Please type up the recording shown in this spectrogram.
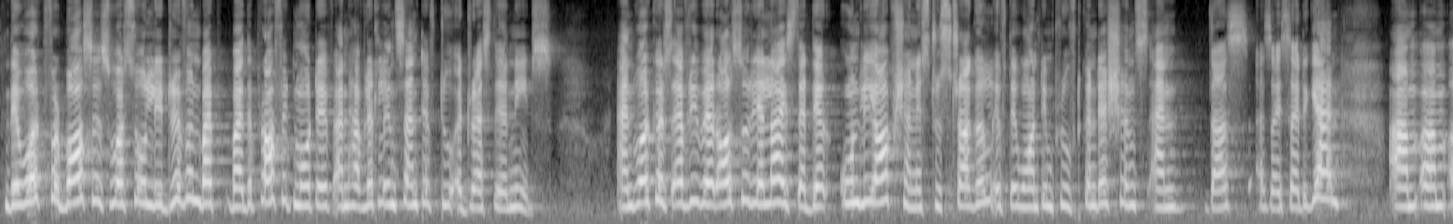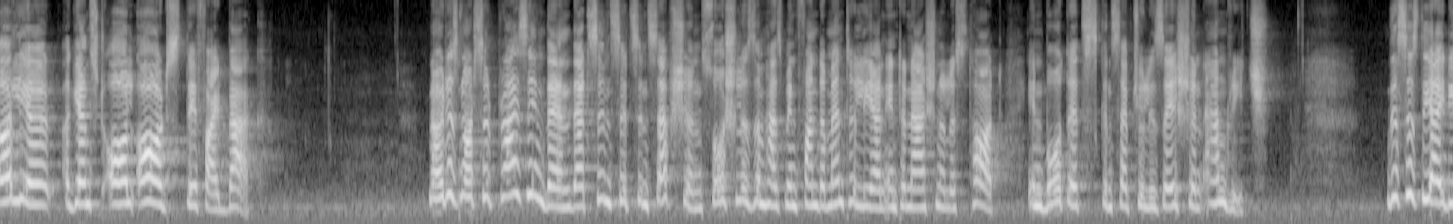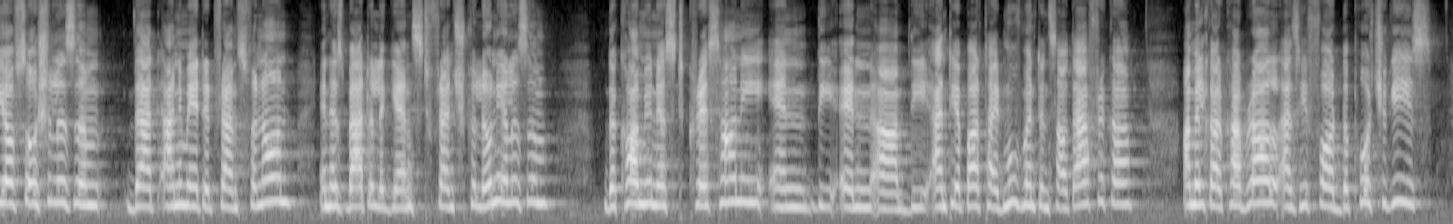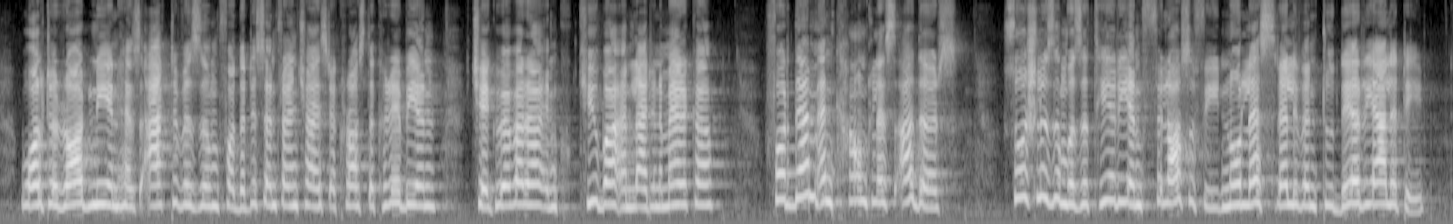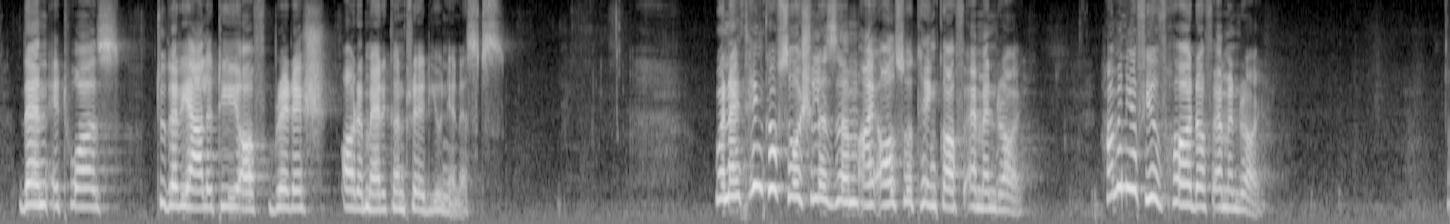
They work for bosses who are solely driven by, by the profit motive and have little incentive to address their needs. And workers everywhere also realize that their only option is to struggle if they want improved conditions, and thus, as I said again um, um, earlier, against all odds, they fight back. Now, it is not surprising then that since its inception, socialism has been fundamentally an internationalist thought in both its conceptualization and reach. This is the idea of socialism that animated Frantz Fanon in his battle against French colonialism, the communist Chris in the, in, uh, the anti-apartheid movement in South Africa, Amilcar Cabral as he fought the Portuguese, Walter Rodney in his activism for the disenfranchised across the Caribbean, Che Guevara in Cuba and Latin America. For them and countless others, socialism was a theory and philosophy no less relevant to their reality than it was to the reality of British or American trade unionists. When I think of socialism, I also think of M.N. Roy. How many of you have heard of M.N. Roy?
